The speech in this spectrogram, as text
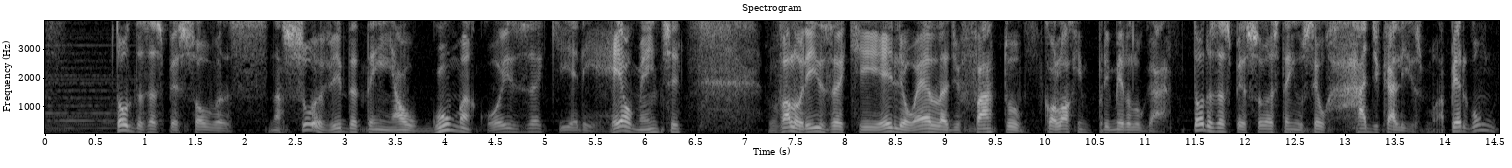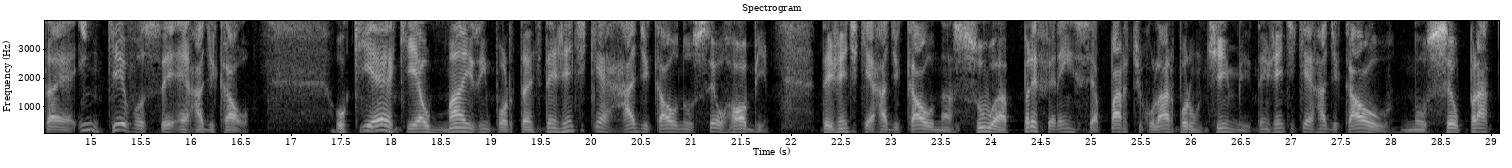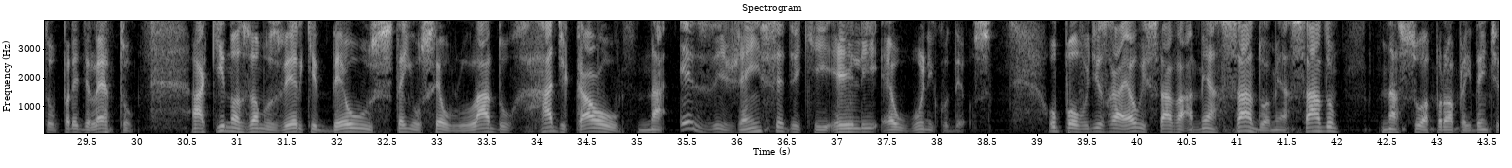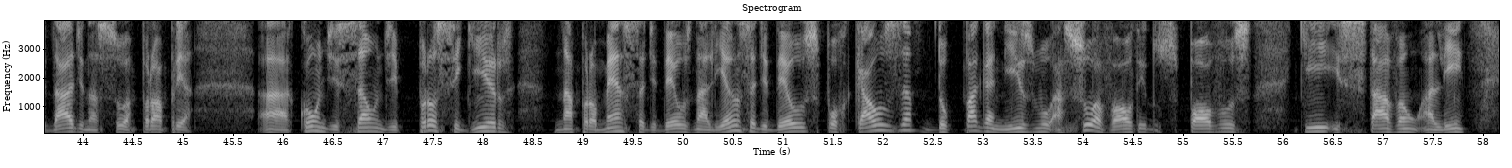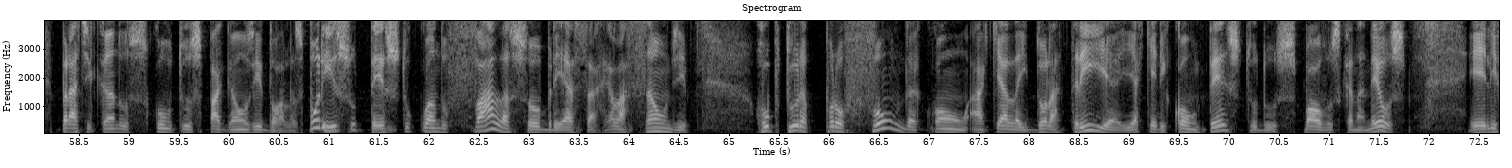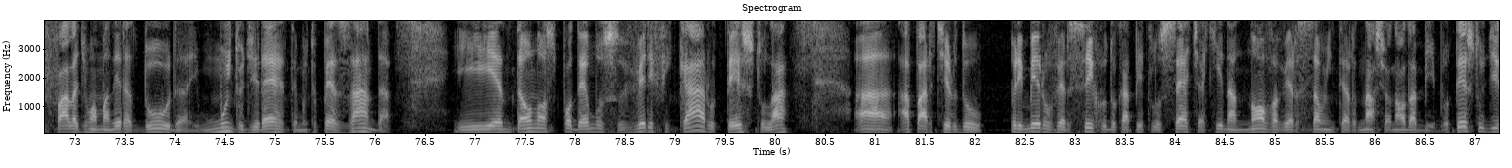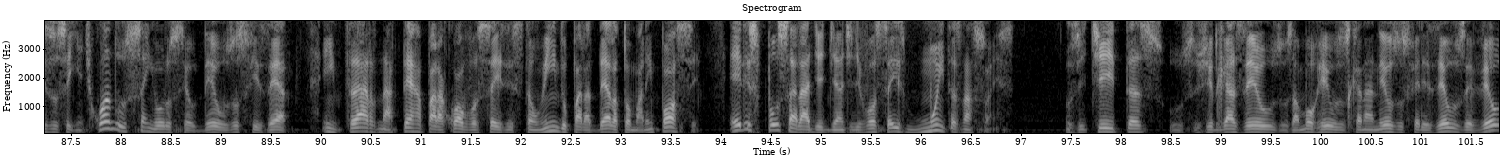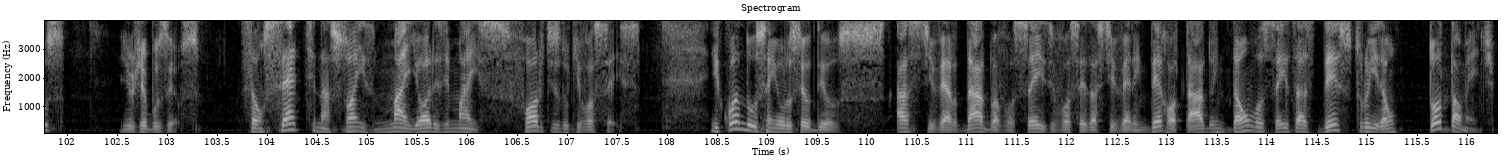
todas as pessoas na sua vida têm alguma coisa que ele realmente valoriza, que ele ou ela de fato coloca em primeiro lugar. Todas as pessoas têm o seu radicalismo. A pergunta é: em que você é radical? O que é que é o mais importante? Tem gente que é radical no seu hobby. Tem gente que é radical na sua preferência particular por um time, tem gente que é radical no seu prato predileto. Aqui nós vamos ver que Deus tem o seu lado radical na exigência de que ele é o único Deus. O povo de Israel estava ameaçado, ameaçado na sua própria identidade, na sua própria a condição de prosseguir na promessa de Deus, na aliança de Deus, por causa do paganismo à sua volta e dos povos que estavam ali praticando os cultos pagãos e idólatras. Por isso, o texto, quando fala sobre essa relação de ruptura profunda com aquela idolatria e aquele contexto dos povos cananeus, ele fala de uma maneira dura e muito direta, muito pesada. E então nós podemos verificar o texto lá a, a partir do primeiro versículo do capítulo 7, aqui na nova versão internacional da Bíblia. O texto diz o seguinte: Quando o Senhor, o seu Deus, os fizer entrar na terra para a qual vocês estão indo para dela tomarem posse, ele expulsará de diante de vocês muitas nações. Os hititas, os girgazeus, os amorreus, os cananeus, os fariseus, os heveus e os jebuseus. São sete nações maiores e mais fortes do que vocês. E quando o Senhor, o seu Deus, as tiver dado a vocês e vocês as tiverem derrotado, então vocês as destruirão totalmente.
